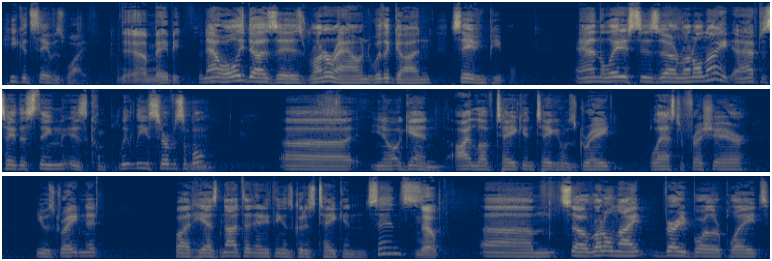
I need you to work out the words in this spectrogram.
he could save his wife. Yeah, maybe. So now all he does is run around with a gun saving people. And the latest is uh, Run All Night. And I have to say, this thing is completely serviceable. Uh, you know, again, I love Taken. Taken was great. Blast of fresh air. He was great in it. But he has not done anything as good as Taken since. Nope. Um, so Run All Night, very boilerplate.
